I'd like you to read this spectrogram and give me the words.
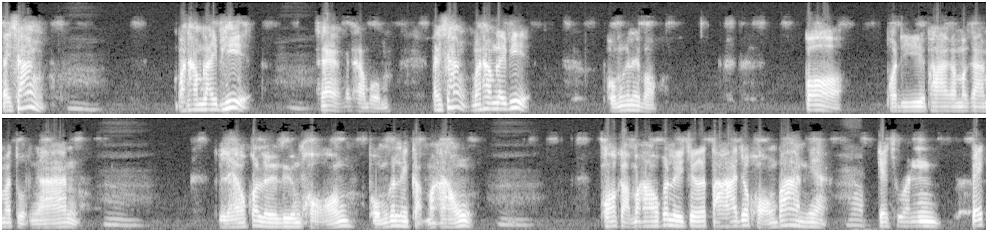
นายช่างอ่ามาทำอะไรพี่แหมมันถามผมนายช่างมาทำอะไรพี่ ผมก็เลยบอก ก็พอดีพากรรมการมาตรวจงานอ่าแล้วก็เลยลืมของ ผมก็เลยกลับมาเอาอ่าพอกลับมาเอาก็เลยเจอตาเจ้าของบ้านเนี่ยครับแกชวนเป๊ก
